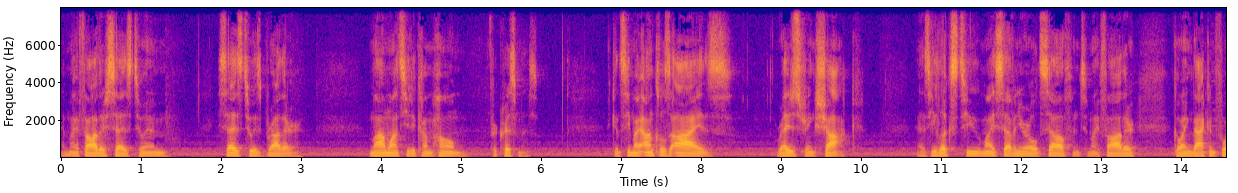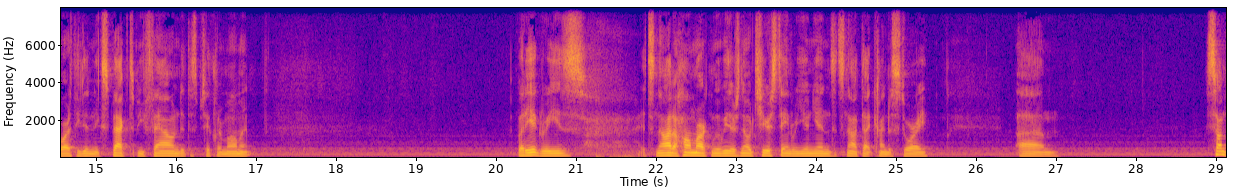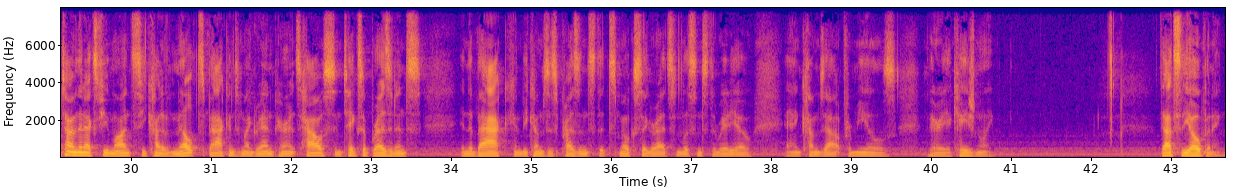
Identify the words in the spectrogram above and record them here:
And my father says to him, says to his brother, Mom wants you to come home for Christmas. You can see my uncle's eyes registering shock as he looks to my seven year old self and to my father, going back and forth. He didn't expect to be found at this particular moment. But he agrees. It's not a Hallmark movie. There's no tear stained reunions. It's not that kind of story. Um, sometime in the next few months, he kind of melts back into my grandparents' house and takes up residence in the back and becomes this presence that smokes cigarettes and listens to the radio and comes out for meals very occasionally. That's the opening.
